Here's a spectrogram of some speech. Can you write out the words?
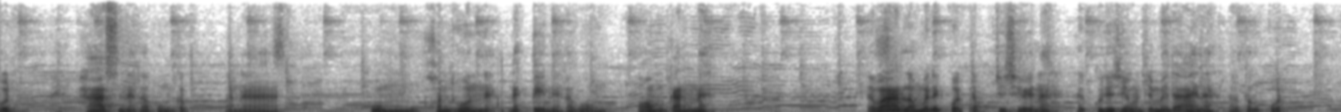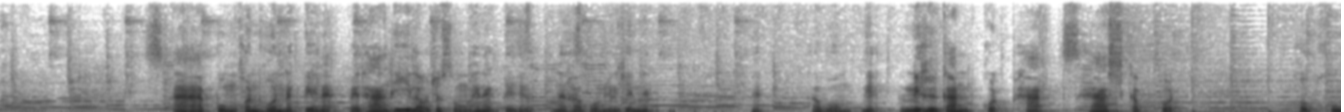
กดพาสนะครับผมกับอนาปุ่มคอนโทรลเนี่ยนักเตะนี่ยครับผมพร้อมกันนะ แต่ว่าเราไม่ได้กดจับเฉยๆนะ ถ้ากดเฉยๆมันจะไม่ได้นะ เราต้องกดอ่าปุ่มคอนโทรลนักเตะเนี่ยไปทางที่เราจะส่งให้นักเตะนะครับผมอย่างเช่นเนี้ยเนี่ยครับผมเนี่ยนี่คือการกดพาสกับกดควบคุม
